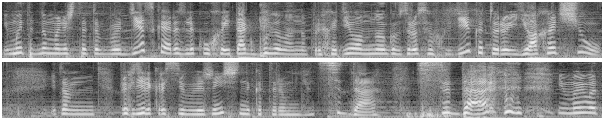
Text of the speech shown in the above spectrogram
И мы-то думали, что это будет детская развлекуха, и так было, но приходило много взрослых людей, которые «я хочу». И там приходили красивые женщины, которые мне сюда, сюда. И мы вот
